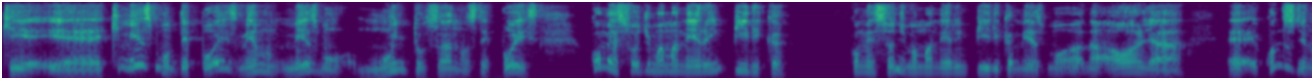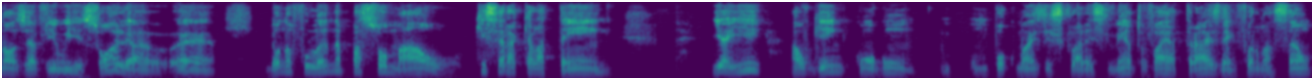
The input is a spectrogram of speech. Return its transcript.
que, é, que mesmo depois, mesmo, mesmo muitos anos depois, começou de uma maneira empírica. Começou de uma maneira empírica mesmo. Olha, é, quantos de nós já viu isso? Olha, é, Dona Fulana passou mal, o que será que ela tem? E aí, alguém com algum um pouco mais de esclarecimento vai atrás da informação,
